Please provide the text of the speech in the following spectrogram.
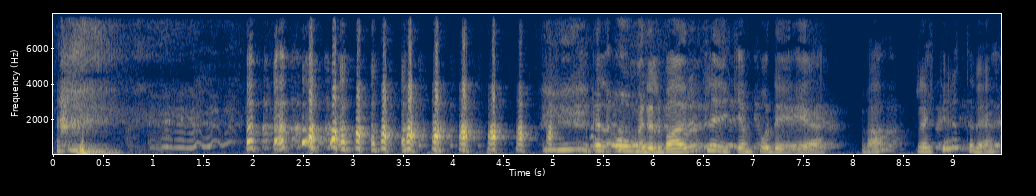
Den omedelbara repliken på det är Va? Räcker inte det?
